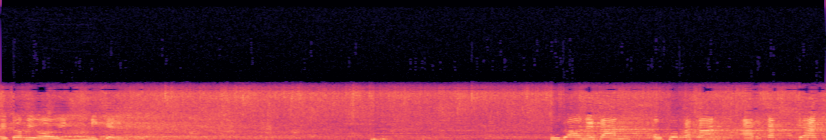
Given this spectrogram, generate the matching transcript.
Etorri oin Mikel. Uda honetan, oporrakan argazkiak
